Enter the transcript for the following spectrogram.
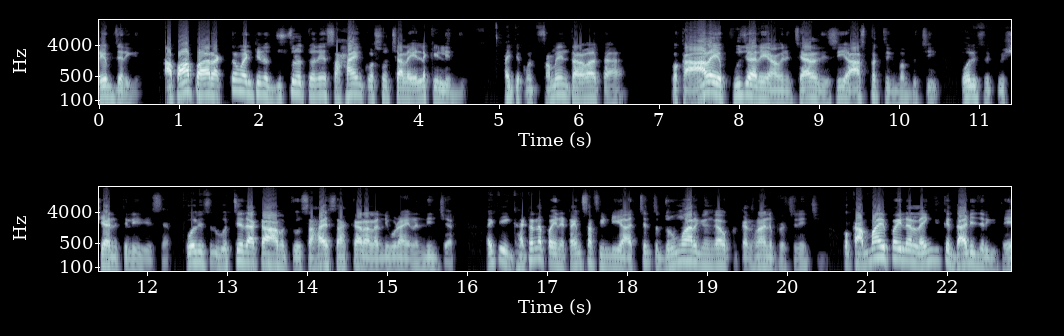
రేప్ జరిగింది. ఆ పాప రక్తం అంటిన దుస్తులతోనే సహాయం కోసం చాలా ఇళ్ళకి వెళ్ళింది అయితే కొంత సమయం తర్వాత ఒక ఆలయ పూజారి ఆమెను చేరదీసి ఆసుపత్రికి పంపించి పోలీసులకు విషయాన్ని తెలియజేశారు. పోలీసులు వచ్చేదాకా ఆమెకు సహాయ సహకారాలన్నీ కూడా ఆయన అందించారు. అయితే ఈ ఘటన పైన టైమ్స్ ఆఫ్ ఇండియా అత్యంత దుర్మార్గంగా ఒక కథనాన్ని ప్రచురించింది. ఒక అమ్మాయి పైన లైంగిక దాడి జరిగితే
